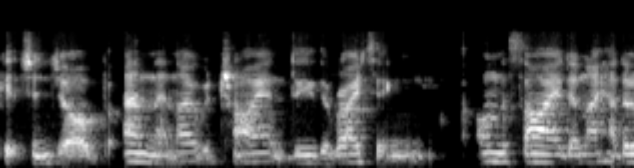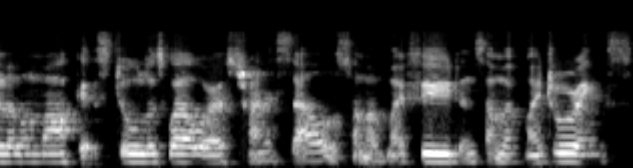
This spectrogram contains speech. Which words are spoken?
kitchen job. And then I would try and do the writing on the side. And I had a little market stall as well where I was trying to sell some of my food and some of my drawings.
